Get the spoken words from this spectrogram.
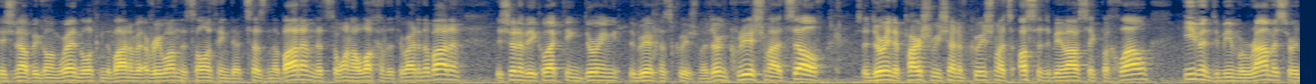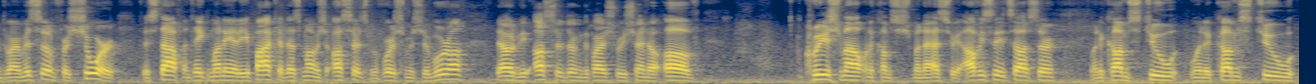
they should not be going right and looking at the bottom of everyone. That's the only thing that says in the bottom. That's the one halacha that they write in the bottom. They shouldn't be collecting during the brechas kriyishma. During kriyishma itself, so during the parsha rishon of kriyishma, it's also to be mafsek b'chlal, even to be meramis or dvar mitzvah, for sure to stop and take money out of your pocket. That's mamish aser. It's before shemishavura. That would be aser during the parsha rishon of Kriya when it comes to Shemoneh Esrei. Obviously, it's aser when it comes to when it comes to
